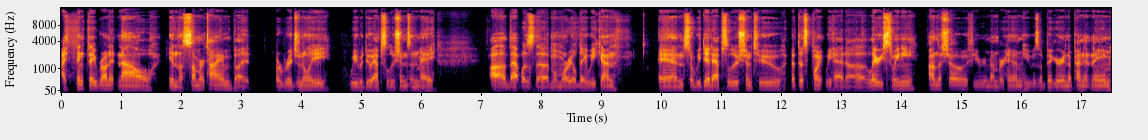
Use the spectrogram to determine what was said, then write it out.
I think they run it now in the summertime, but originally we would do absolutions in May. Uh, that was the Memorial Day weekend. And so we did Absolution 2. At this point, we had uh, Larry Sweeney on the show. If you remember him, he was a bigger independent name.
